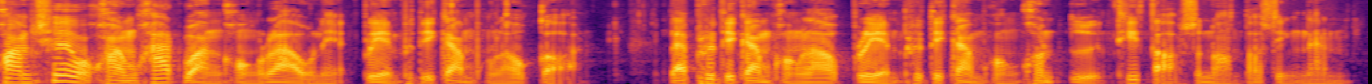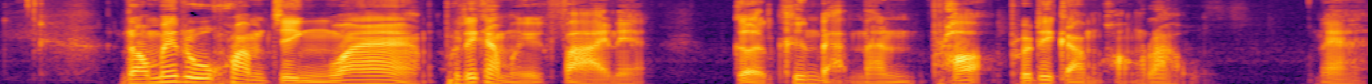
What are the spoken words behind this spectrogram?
ความเชื่อกับความคาดหวังของเราเนี่ยเปลี่ยนพฤติกรรมของเราก่อน และพฤติกรรมของเราเปลี่ยนพฤติกรรมของคนอื่นที่ตอบสนองต่อสิ่งนั้น เราไม่รู้ความจริงว่าพฤติกรรมของอีกฝ่ายเนี่ยเกิดขึ้นแบบนั้น เพราะพฤติกรรมของเรานะ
